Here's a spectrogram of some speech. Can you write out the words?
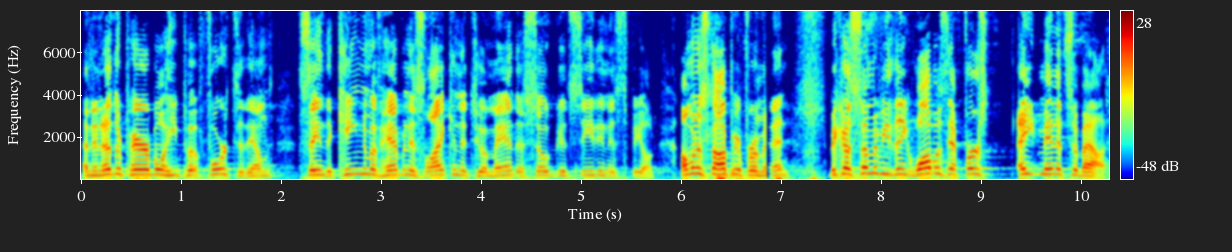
And another parable he put forth to them, saying, The kingdom of heaven is likened unto a man that sowed good seed in his field. I want to stop here for a minute because some of you think, What was that first eight minutes about?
